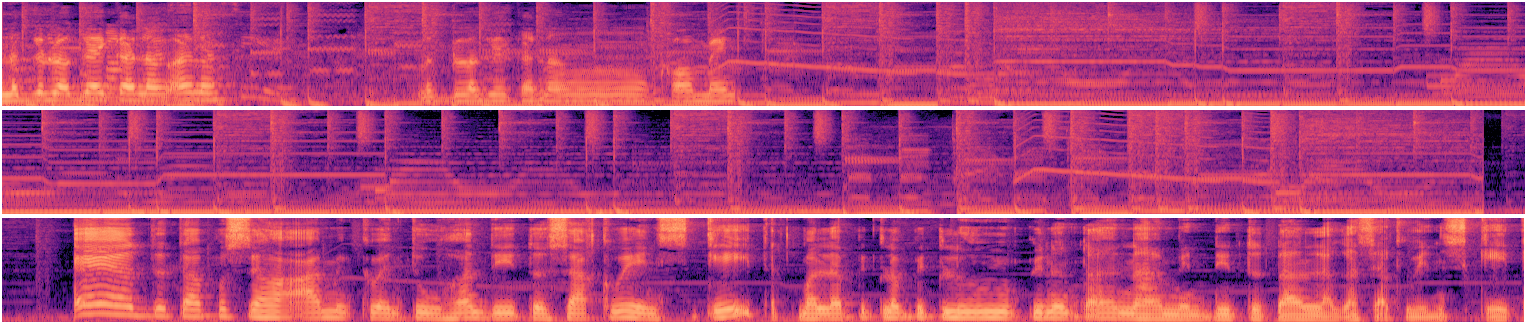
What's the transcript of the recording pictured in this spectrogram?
naglagay ka ng ano, eh. naglagay ka ng comment. And tapos na ang aming kwentuhan dito sa Queen's Gate at malapit-lapit lang yung pinuntahan namin dito talaga sa Queen's Gate.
